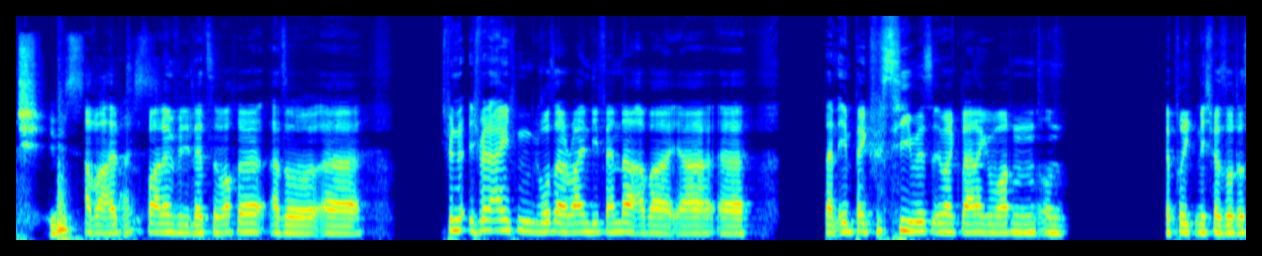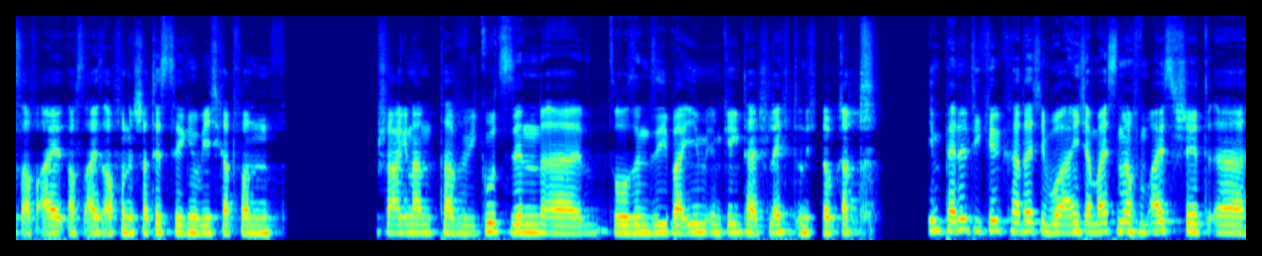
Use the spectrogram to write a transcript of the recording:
Tschüss. Aber halt Was? vor allem für die letzte Woche. Also, äh, ich bin, ich bin eigentlich ein großer Ryan-Defender, aber ja, äh, sein Impact fürs Team ist immer kleiner geworden und er bringt nicht mehr so das auf Eis, aufs Eis, auch von den Statistiken, wie ich gerade von Bouchard genannt habe, wie gut sie sind, äh, so sind sie bei ihm im Gegenteil schlecht und ich glaube gerade im Penalty Kill tatsächlich, wo er eigentlich am meisten auf dem Eis steht, äh,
